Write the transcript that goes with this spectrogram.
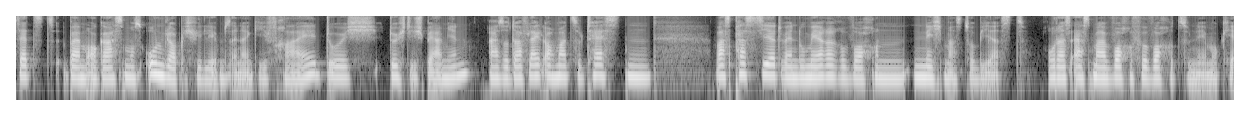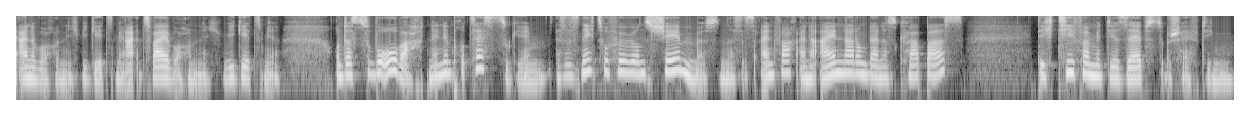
setzt beim Orgasmus unglaublich viel Lebensenergie frei durch, durch die Spermien. Also da vielleicht auch mal zu testen, was passiert, wenn du mehrere Wochen nicht masturbierst. Oder es erstmal Woche für Woche zu nehmen. Okay, eine Woche nicht. Wie geht's mir? Zwei Wochen nicht. Wie geht's mir? Und das zu beobachten, in den Prozess zu gehen. Es ist nichts, wofür wir uns schämen müssen. Es ist einfach eine Einladung deines Körpers, dich tiefer mit dir selbst zu beschäftigen.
